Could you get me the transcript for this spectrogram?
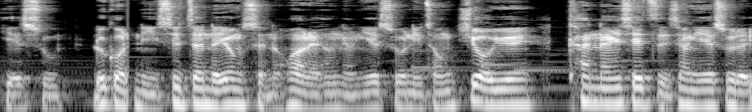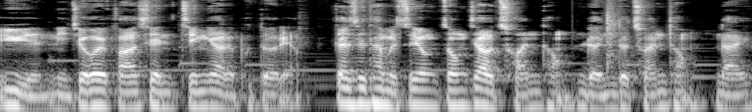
耶稣。如果你是真的用神的话来衡量耶稣，你从旧约看那一些指向耶稣的预言，你就会发现惊讶得不得了。但是他们是用宗教传统、人的传统来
